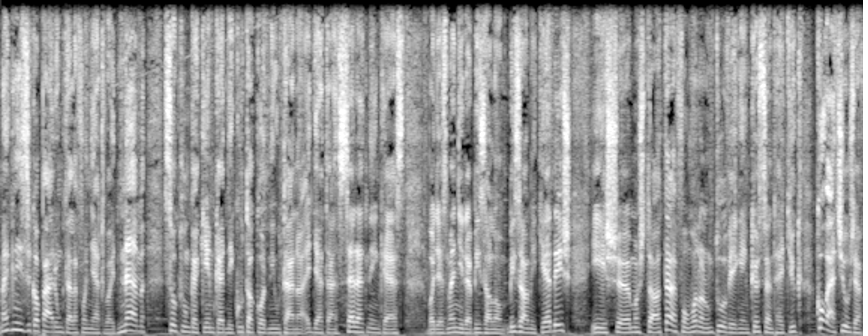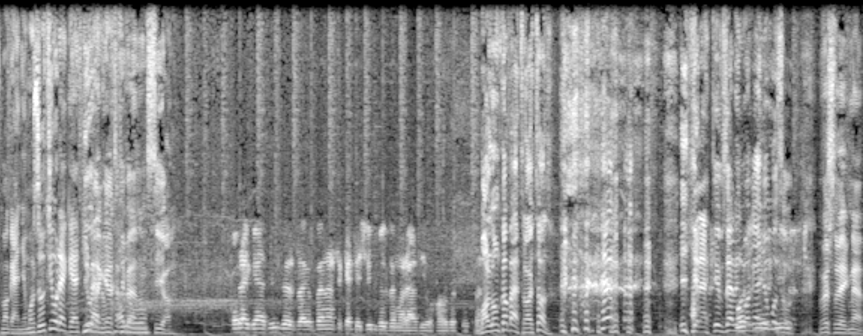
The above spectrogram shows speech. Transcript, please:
megnézzük a párunk telefonját, vagy nem. Szoktunk-e kémkedni, kutakodni utána, egyáltalán szeretnénk ezt, vagy ez mennyire bizalom, bizalmi kérdés. És most a telefonvonalunk túlvégén köszönhetjük Kovács József magánnyomozót. Jó reggelt Jó kívánunk! reggelt Halló! kívánunk, szia! Jó reggelt, üdvözlök benneteket, és üdvözlöm a rádió hallgatókat. Ballonkabát rajtad? Így kell elképzelni magánnyomozót? Most még nem.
